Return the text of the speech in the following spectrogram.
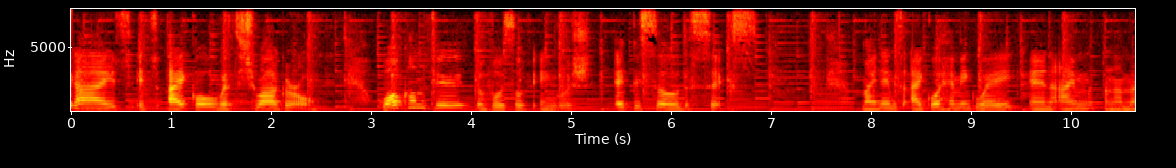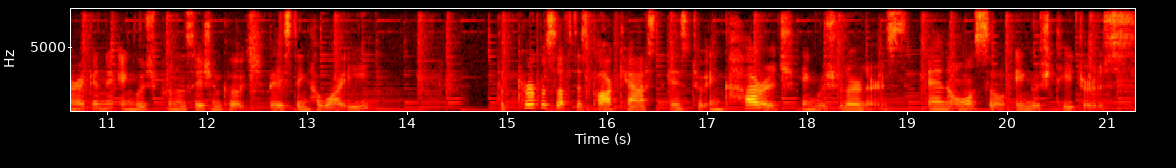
Guys, it's Aiko with Schwa Girl. Welcome to The Voice of English, episode 6. My name is Aiko Hemingway, and I'm an American English pronunciation coach based in Hawaii. The purpose of this podcast is to encourage English learners and also English teachers.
